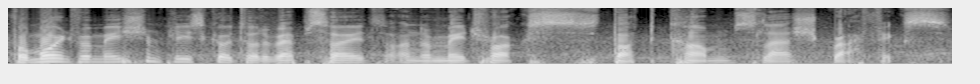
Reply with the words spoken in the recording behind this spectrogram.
For more information, please go to the website under matrox.com slash graphics.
